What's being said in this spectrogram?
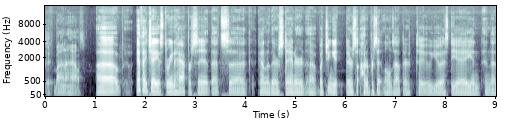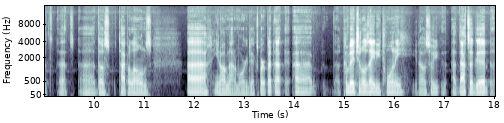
with buying a house? Uh, FHA is three and a half percent. That's uh, kind of their standard. Uh, but you can get there's hundred percent loans out there too, USDA and and that's that's uh, those type of loans. Uh, you know, I'm not a mortgage expert, but uh, conventional is 80 20. You know, so you, uh, that's a good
